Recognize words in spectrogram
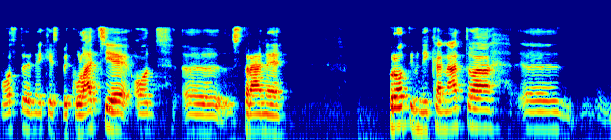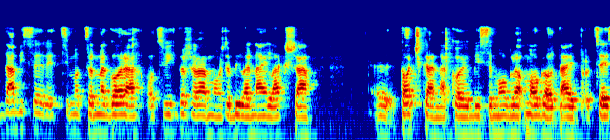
postoje neke spekulacije od e, strane protivnika NATO-a e, da bi se recimo Crna Gora od svih država možda bila najlakša e, točka na kojoj bi se mogla, mogao taj proces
